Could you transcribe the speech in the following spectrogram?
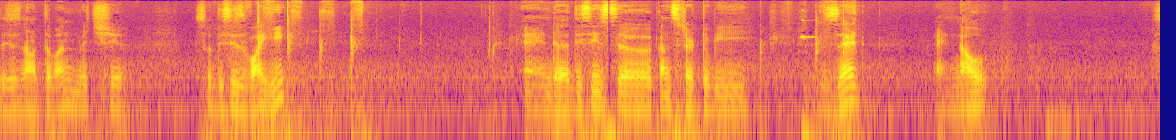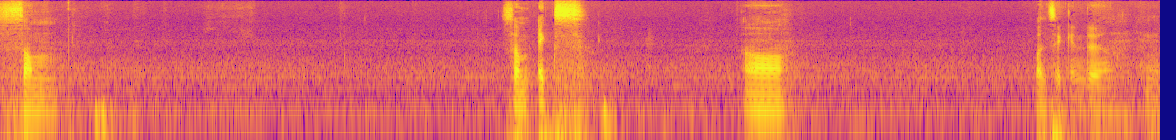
this is not the one which so this is y and uh, this is uh, considered to be z. And now some some x uh, one second uh, hmm.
